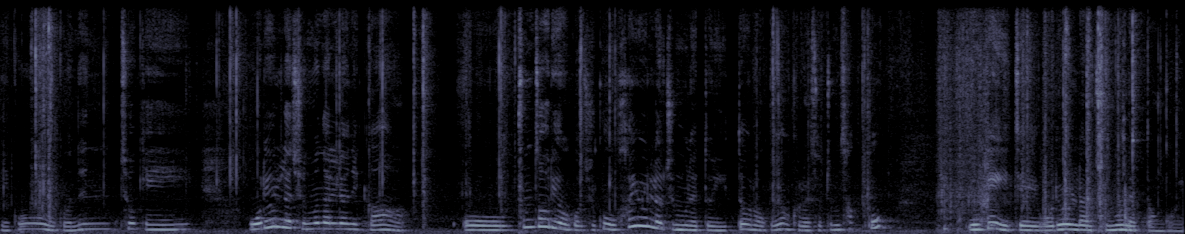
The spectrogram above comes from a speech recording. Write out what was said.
그리고 이거는 초계 월요일날 주문하려니까 어, 품절이어가지고 화요일날 주문했더니 있더라고요. 그래서 좀 샀고 이게 이제 월요일날 주문했던 거예요.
